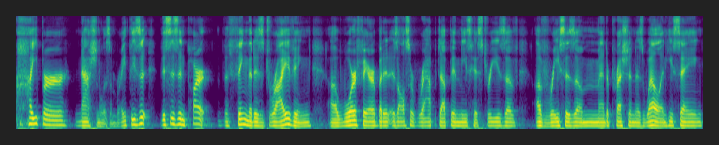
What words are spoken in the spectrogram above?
hyper nationalism, right? These are, this is in part the thing that is driving uh, warfare, but it is also wrapped up in these histories of of racism and oppression as well. And he's saying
